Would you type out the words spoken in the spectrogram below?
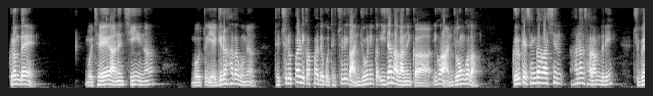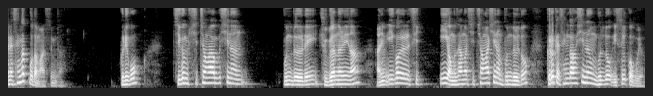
그런데 뭐 제 아는 지인이나 뭐 또 얘기를 하다 보면 대출을 빨리 갚아야 되고 대출이가 안 좋으니까 이자 나가니까 이건 안 좋은 거다. 그렇게 생각하신 하는 사람들이 주변에 생각보다 많습니다. 그리고 지금 시청하시는 분들의 주변을이나 아니면 이걸 시, 이 영상을 시청하시는 분들도 그렇게 생각하시는 분도 있을 거고요.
